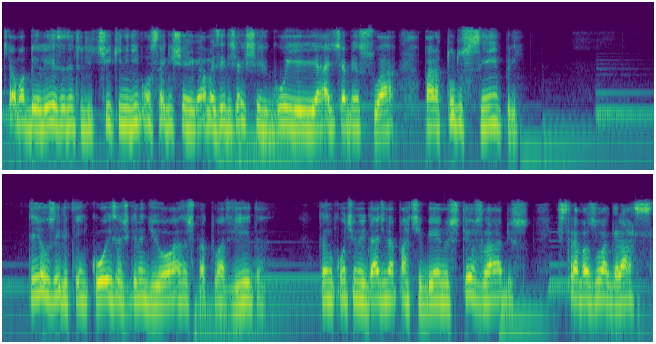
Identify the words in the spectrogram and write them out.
que há uma beleza dentro de ti que ninguém consegue enxergar, mas ele já enxergou e ele há de te abençoar para todo sempre. Deus ele tem coisas grandiosas para a tua vida, dando continuidade na parte B, nos teus lábios, extravasou a graça.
